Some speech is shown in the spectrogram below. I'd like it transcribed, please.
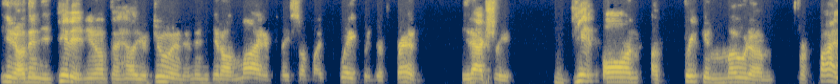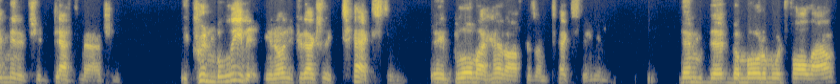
you know, then you get it, and you know what the hell you're doing, and then you get online and play something like Quake with your friend. You'd actually get on a freaking modem for five minutes, you death match. And you couldn't believe it, you know, and you could actually text and they'd blow my head off because I'm texting. And then the, the modem would fall out.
